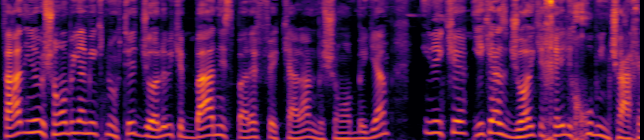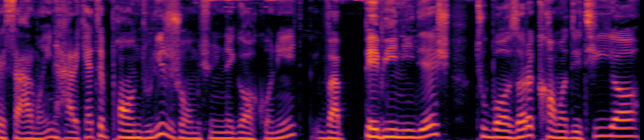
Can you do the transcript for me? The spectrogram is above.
فقط اینو به شما بگم یک نکته جالبی که بد نیست برای فکر کردن به شما بگم اینه که یکی از جایی که خیلی خوب این چرخه سرمایه این حرکت پاندولی رو شما می‌تونید نگاه کنید و ببینیدش تو بازار کامادیتی یا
